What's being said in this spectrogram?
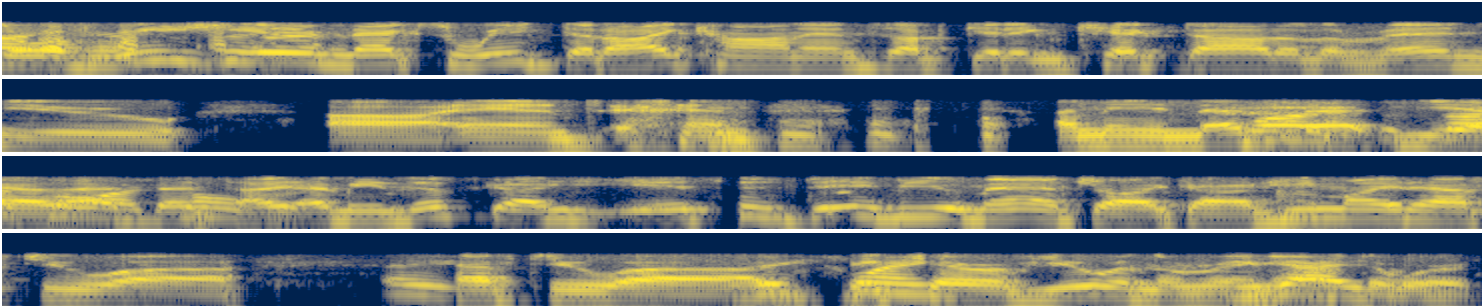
so if we hear next week that Icon ends up getting kicked out of the venue, uh, and and I mean that, Well, that it's yeah, that, that I, I mean this guy, he, it's his debut match, Icon. He might have to uh, Hey, have to uh, take Swing, care of you in the ring guys- afterward.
